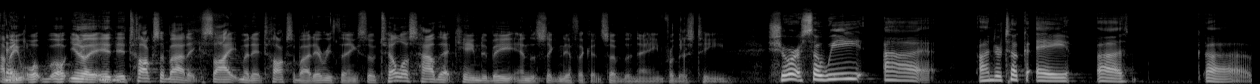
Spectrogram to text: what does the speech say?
I mean, well, well, you know, it, it talks about excitement. It talks about everything. So, tell us how that came to be and the significance of the name for this team. Sure. So we uh, undertook a uh, uh,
